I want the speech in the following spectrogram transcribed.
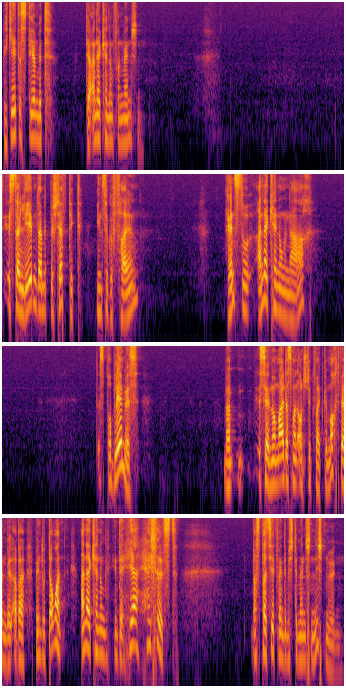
Wie geht es dir mit der Anerkennung von Menschen? Ist dein Leben damit beschäftigt, ihnen zu gefallen? Rennst du Anerkennung nach? Das Problem ist, man, ist ja normal, dass man auch ein Stück weit gemocht werden will, aber wenn du dauernd Anerkennung hinterher hechelst, was passiert, wenn dich die Menschen nicht mögen?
